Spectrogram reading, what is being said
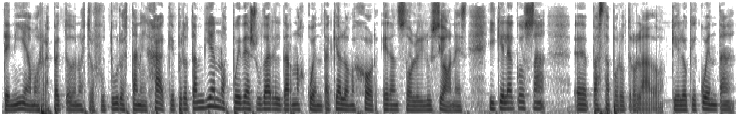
teníamos respecto de nuestro futuro están en jaque, pero también nos puede ayudar el darnos cuenta que a lo mejor eran solo ilusiones y que la cosa eh, pasa por otro lado, que lo que cuentan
